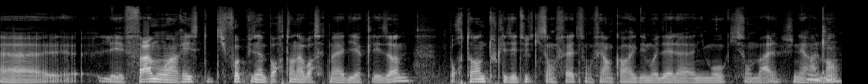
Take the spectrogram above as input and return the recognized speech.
Euh, les femmes ont un risque dix fois plus important d'avoir cette maladie que les hommes. Pourtant, toutes les études qui sont faites sont faites encore avec des modèles animaux qui sont mâles, généralement.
